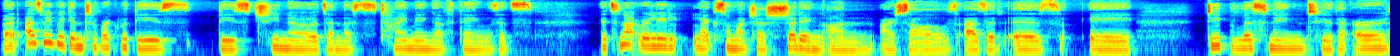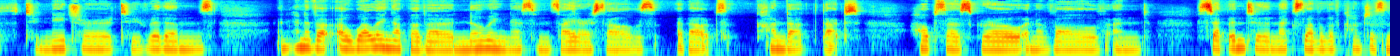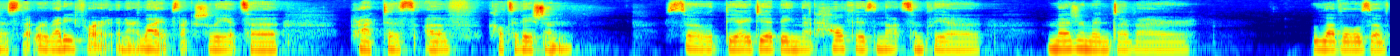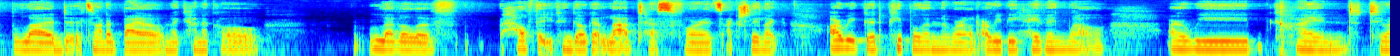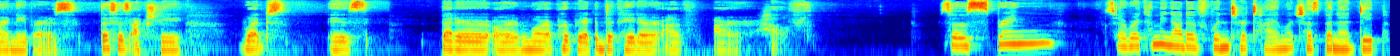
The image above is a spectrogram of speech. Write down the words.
But as we begin to work with these these chi nodes and this timing of things, it's it's not really like so much a shooting on ourselves as it is a deep listening to the earth, to nature, to rhythms, and kind of a, a welling up of a knowingness inside ourselves about conduct that helps us grow and evolve and step into the next level of consciousness that we're ready for in our lives. Actually, it's a practice of cultivation. So the idea being that health is not simply a measurement of our levels of blood. It's not a biomechanical level of health that you can go get lab tests for. It's actually like, are we good people in the world? Are we behaving well? Are we kind to our neighbors? This is actually what is better or more appropriate indicator of our health. So spring, so we're coming out of winter time, which has been a deep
